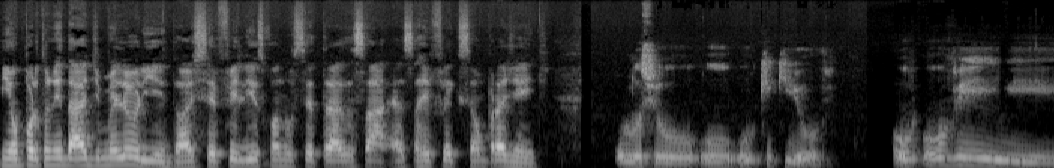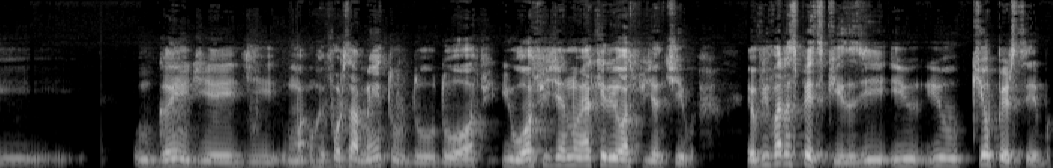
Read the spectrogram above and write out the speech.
em oportunidade de melhoria. Então, acho ser feliz quando você traz essa, essa reflexão para a gente. Lúcio, o, o que que houve? Houve um ganho de, de uma, um reforçamento do, do hóspede. E o hóspede já não é aquele hóspede antigo. Eu vi várias pesquisas e, e, e o que eu percebo?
